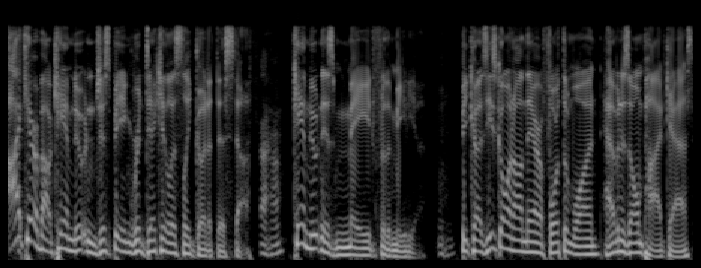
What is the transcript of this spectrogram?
I care about Cam Newton just being ridiculously good at this stuff. Uh-huh. Cam Newton is made for the media because he's going on there a fourth and one, having his own podcast.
